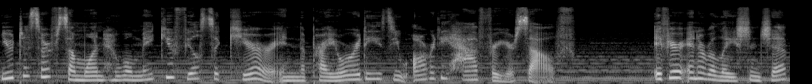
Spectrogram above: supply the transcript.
You deserve someone who will make you feel secure in the priorities you already have for yourself. If you're in a relationship,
